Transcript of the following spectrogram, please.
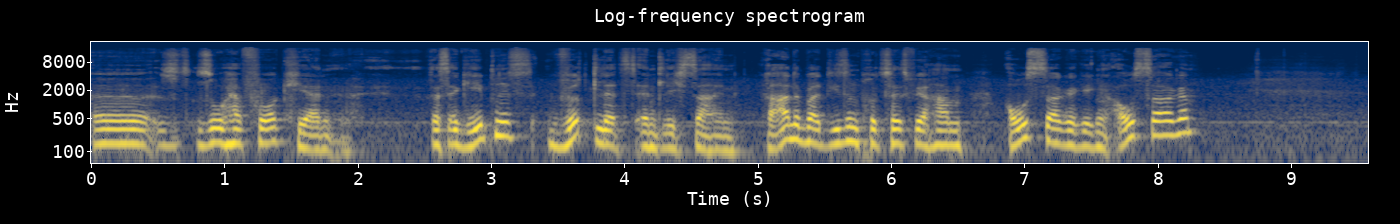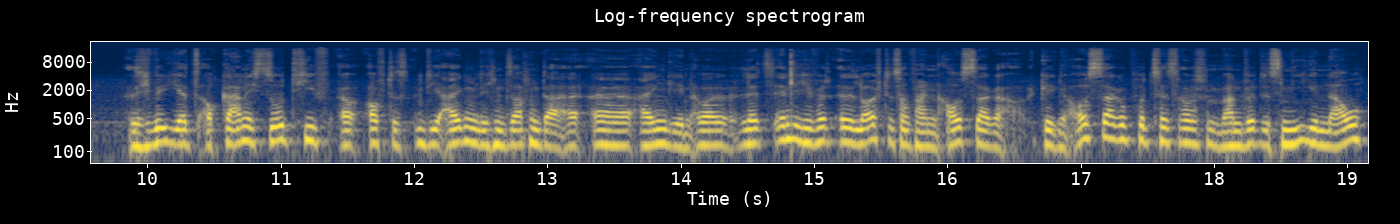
äh, so hervorkehren? das Ergebnis wird letztendlich sein, gerade bei diesem Prozess, wir haben Aussage gegen Aussage. Also ich will jetzt auch gar nicht so tief äh, auf das, die eigentlichen Sachen da äh, eingehen, aber letztendlich wird, äh, läuft es auf einen Aussage gegen Aussageprozess aus. Man wird es nie genau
